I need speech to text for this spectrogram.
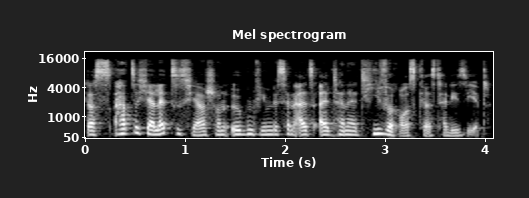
Das hat sich ja letztes Jahr schon irgendwie ein bisschen als Alternative rauskristallisiert.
